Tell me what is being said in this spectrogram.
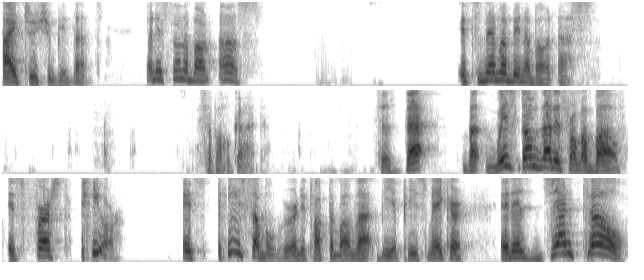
I too should be that. But it's not about us. It's never been about us. It's about God. It says that, but wisdom that is from above is first pure. It's peaceable. We already talked about that. Be a peacemaker. It is gentle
